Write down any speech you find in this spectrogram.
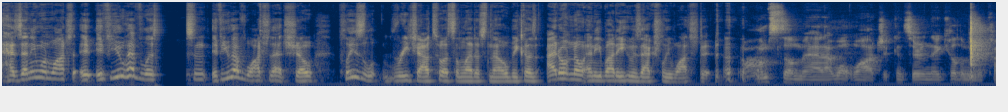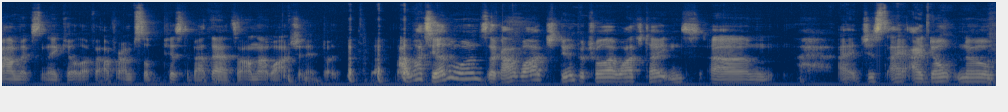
Has anyone watched? If you have listened, if you have watched that show, please reach out to us and let us know because I don't know anybody who's actually watched it. well, I'm still mad. I won't watch it considering they killed him in the comics and they killed off Alfred. I'm still pissed about that, so I'm not watching it. But I watch the other ones. Like I watch Doom Patrol. I watch Titans. Um, I just I, I don't know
